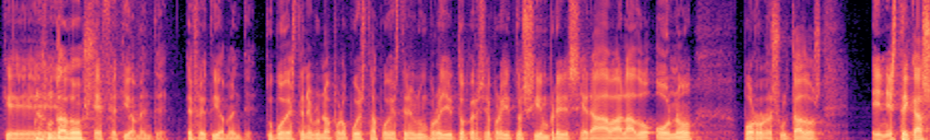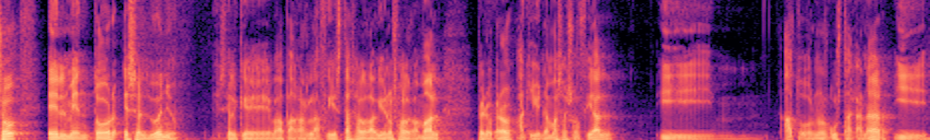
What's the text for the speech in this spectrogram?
Que, Resultados. Efectivamente, efectivamente. Tú puedes tener una propuesta, puedes tener un proyecto, pero ese proyecto siempre será avalado o no por los resultados. En este caso, el mentor es el dueño es el que va a pagar la fiesta, salga bien o salga mal. Pero claro, aquí hay una masa social y a todos nos gusta ganar. Y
